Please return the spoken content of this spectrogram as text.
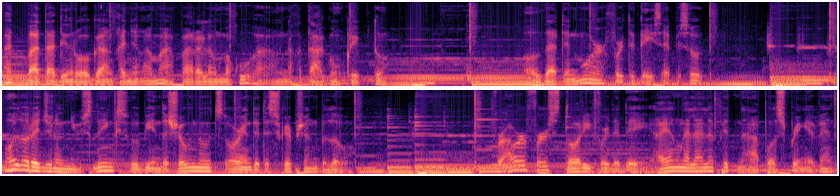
At bata dinroga ang kanyang ama para lang makuha ang nakatagong crypto. All that and more for today's episode. All original news links will be in the show notes or in the description below. For our first story for the day ay ang nalalapit na Apple Spring event.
